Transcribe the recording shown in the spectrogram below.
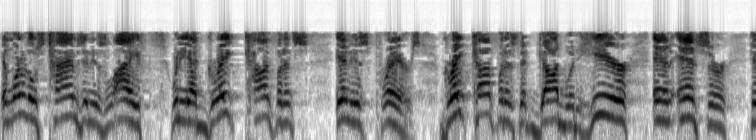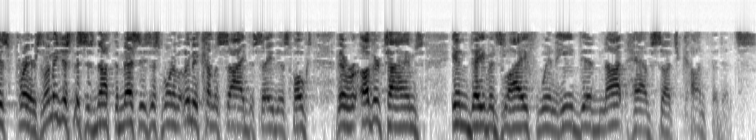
in one of those times in his life when he had great confidence in his prayers. Great confidence that God would hear and answer his prayers. Let me just, this is not the message this morning, but let me come aside to say this, folks. There were other times in David's life when he did not have such confidence.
